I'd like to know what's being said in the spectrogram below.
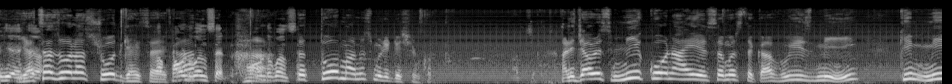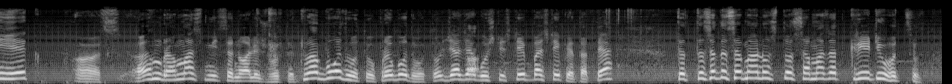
हे- याचा जो मला शोध घ्यायचा आहे. तर तो माणूस मेडिटेशन करतो. आणि ज्यावेळेस मी कोण आहे हे समजतं का? हु इज मी की मी एक अहम ब्रह्मास्मीचं नॉलेज होतं किंवा बोध होतो प्रबोध होतो. ज्या ज्या. गोष्टी स्टेप बाय स्टेप येतात त्या तर तसं तसं माणूस तो समाजात क्रिएटिव्ह होत चालतो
